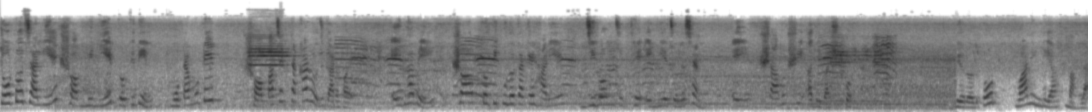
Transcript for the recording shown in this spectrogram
টোটো চালিয়ে সব মিলিয়ে প্রতিদিন মোটামুটি শ পাঁচেক টাকা রোজগার হয়। এইভাবেই সব প্রতিকূলতাকে হারিয়ে জীবন যুদ্ধে এগিয়ে চলেছেন এই সাহসী আদিবাসী কন্যা। Bureau report, One India, Bangla.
